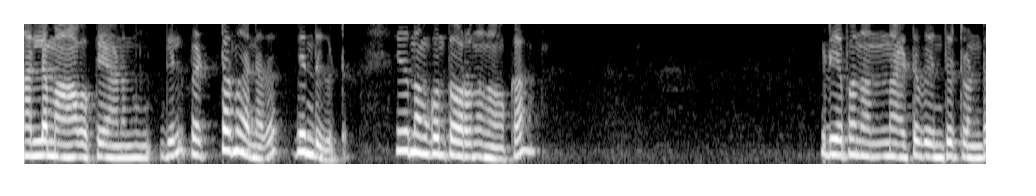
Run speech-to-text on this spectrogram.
നല്ല മാവൊക്കെ ആണെങ്കിൽ പെട്ടെന്ന് തന്നെ അത് വെന്ത് കിട്ടും. ഇത് നമുക്കൊന്ന് തുറന്ന് നോക്കാം. ഇടിയപ്പം നന്നായിട്ട് വെന്തിട്ടുണ്ട്.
